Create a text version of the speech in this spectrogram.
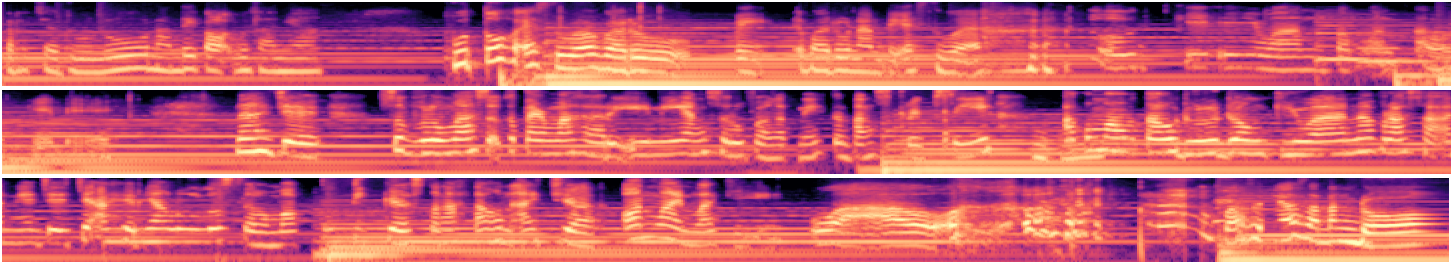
kerja dulu. Nanti kalau misalnya butuh S2 baru baru nanti S2. Oke, mantap, mantap. Oke deh. Nah, J, sebelum masuk ke tema hari ini yang seru banget nih tentang skripsi, aku mau tahu dulu dong gimana perasaannya Cece akhirnya lulus dalam waktu tiga setengah tahun aja, online lagi. Wow, pastinya seneng dong.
